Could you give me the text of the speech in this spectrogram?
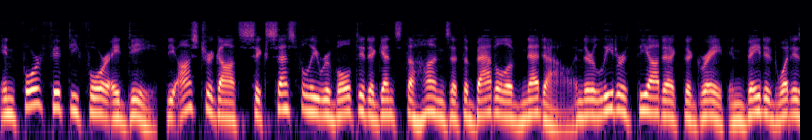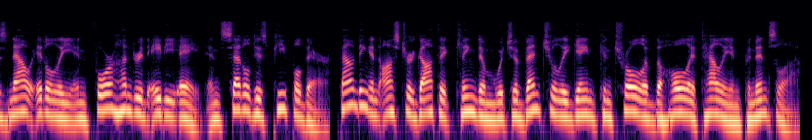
In 454 AD, the Ostrogoths successfully revolted against the Huns at the Battle of Nedao and their leader Theodoric the Great invaded what is now Italy in 488 and settled his people there, founding an Ostrogothic kingdom which eventually gained control of the whole Italian peninsula.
